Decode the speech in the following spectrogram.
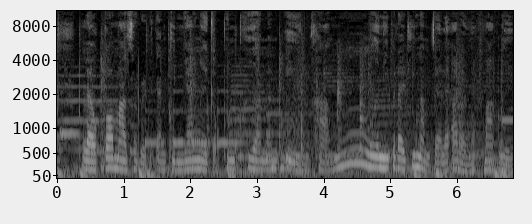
ๆ แล้วก็มาสำเร็จการกินย่างเนยกับเพื่อนๆนั่นเองค่ะมื้อนี้เป็นอะไรที่หนำใจและอร่อยมากๆเลย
